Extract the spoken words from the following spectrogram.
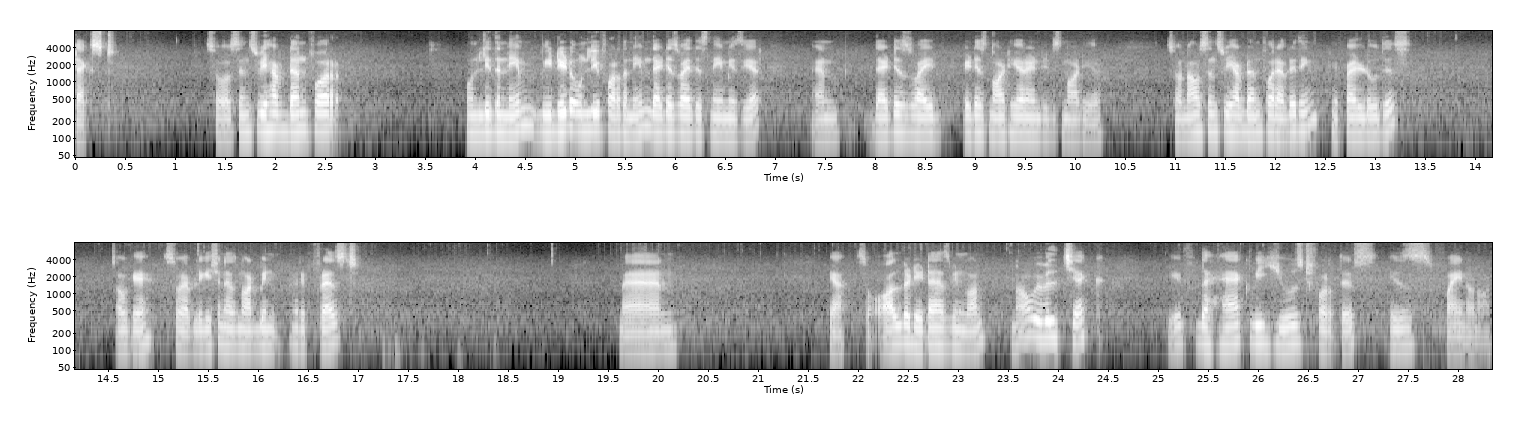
text. So since we have done for only the name. We did only for the name. That is why this name is here. And that is why it is not here and it is not here. So now since we have done for everything if I'll do this. Okay so application has not been refreshed. Man. Yeah so all the data has been gone. Now we will check if the hack we used for this is fine or not.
